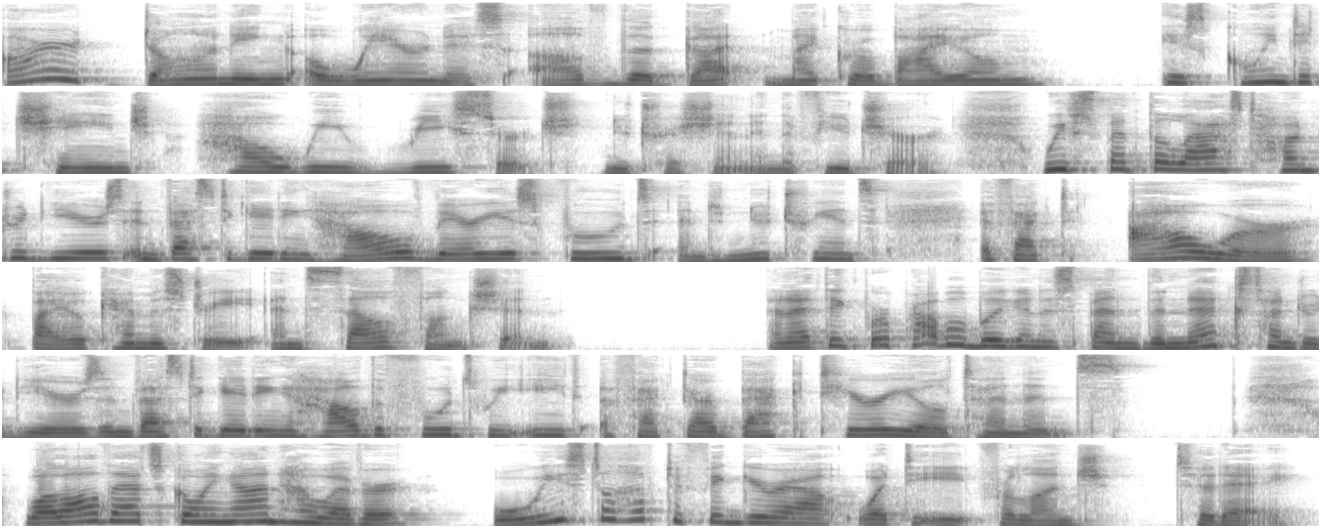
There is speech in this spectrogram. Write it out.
Our dawning awareness of the gut microbiome is going to change how we research nutrition in the future. We've spent the last hundred years investigating how various foods and nutrients affect our biochemistry and cell function. And I think we're probably going to spend the next hundred years investigating how the foods we eat affect our bacterial tenants. While all that's going on, however, we still have to figure out what to eat for lunch today.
